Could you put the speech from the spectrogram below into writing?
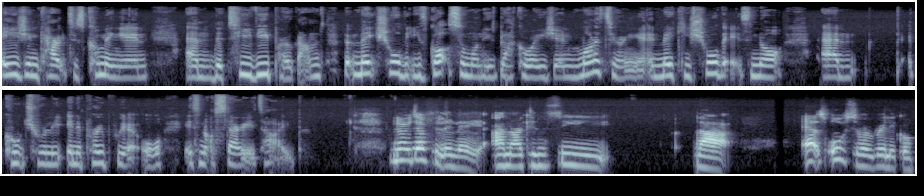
Asian characters coming in and um, the TV programs, but make sure that you've got someone who's black or Asian monitoring it and making sure that it's not um, culturally inappropriate or it's not a stereotype. No, definitely. And I can see that it's also a really good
